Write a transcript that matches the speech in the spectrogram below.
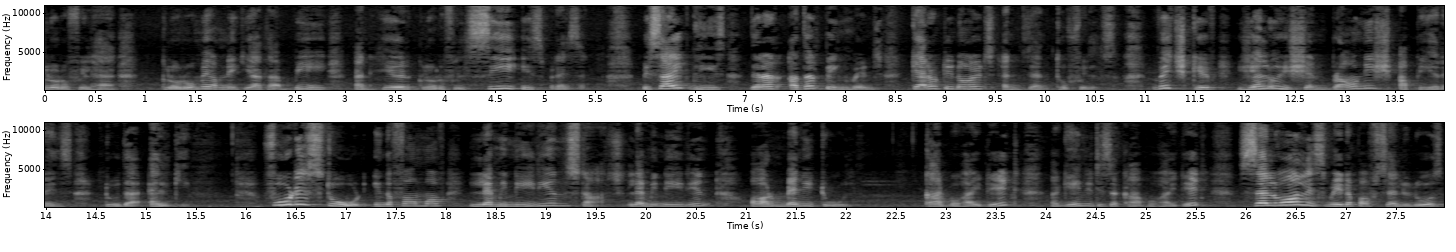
क्लोरोफिल है क्लोरो में हमने किया था B and here chlorophyll C is present beside these there are other pigment carotenoid and xanthophylls which give yellow and brownish appearance to the algae food is stored in the form of laminarin starch laminarin और many carbohydrate. Again, it is a carbohydrate. Cell wall is made up of cellulose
